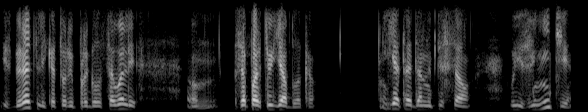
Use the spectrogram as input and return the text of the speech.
Избирателей, которые проголосовали эм, за партию Яблоко. Я тогда написал, вы извините,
